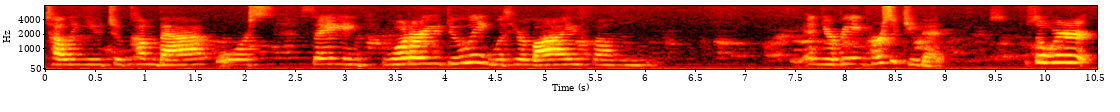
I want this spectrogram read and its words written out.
telling you to come back or saying, What are you doing with your life? Um, and you're being persecuted. So we're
